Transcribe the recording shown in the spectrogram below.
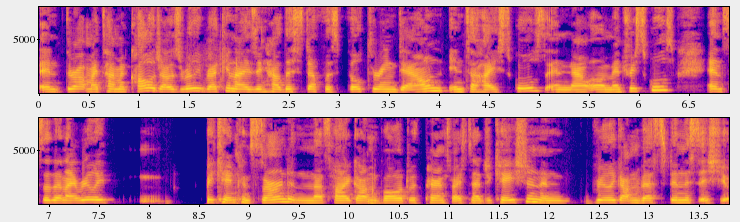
and throughout my time in college, I was really recognizing how this stuff was filtering down into high schools and now elementary schools. And so then I really became concerned, and that's how I got involved with Parents' Rights in Education and really got invested in this issue.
